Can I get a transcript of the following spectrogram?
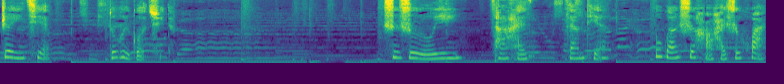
这一切都会过去的。世事如茵，沧海桑田。”不管是好还是坏，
